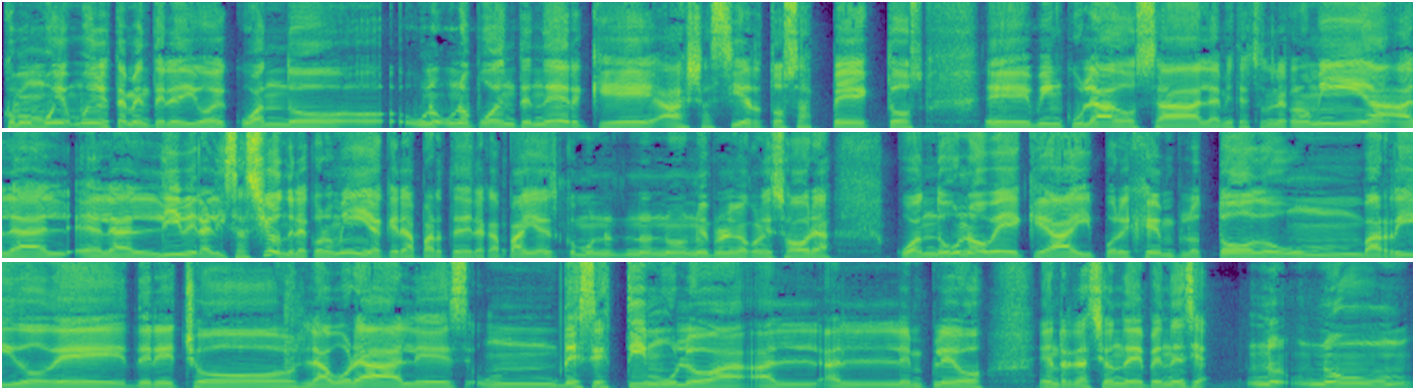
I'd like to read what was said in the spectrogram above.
como muy, muy honestamente le digo, eh, cuando uno, uno, puede entender que haya ciertos aspectos eh, vinculados a la administración de la economía, a la, liberalización de la economía, que era parte de la campaña, es como no, no, no hay problema con eso. Ahora, cuando uno ve que hay, por ejemplo, todo un barrido de derechos laborales, un desestímulo al, al empleo en relación de dependencia, no, no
